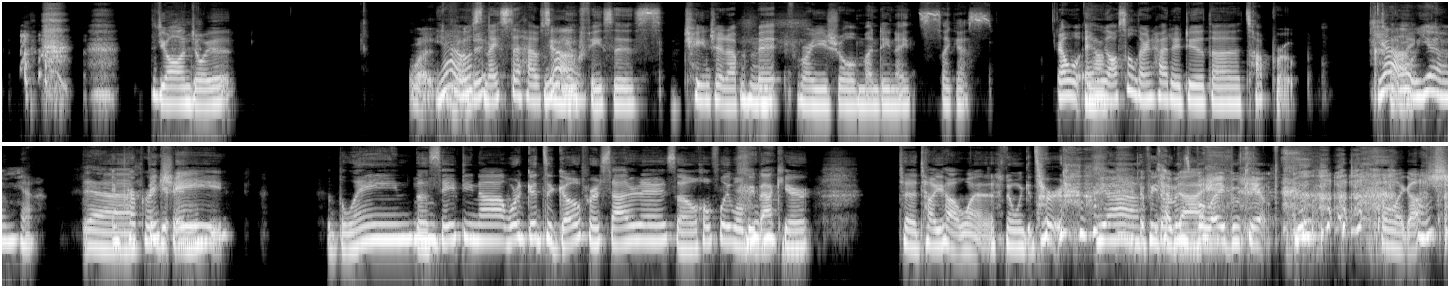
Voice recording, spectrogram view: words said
Did you all enjoy it? What? Yeah, it was nice to have some Yeah. new faces, change it up Mhm. a bit from our usual Monday nights, I guess. Oh, and Yeah. we also learned how to do the top rope. Yeah, Oh yeah. yeah. Yeah. In preparation. Eight, the Blaine, the Mhm. safety knot. We're good to go for Saturday. So hopefully we'll be back here to tell you how it went. If no one gets hurt. Yeah. If we don't Kevin's die. belay boot camp. oh my gosh.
